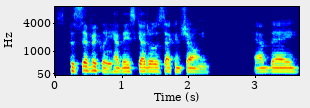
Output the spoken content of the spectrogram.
Specifically, have they scheduled a second showing? Have they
